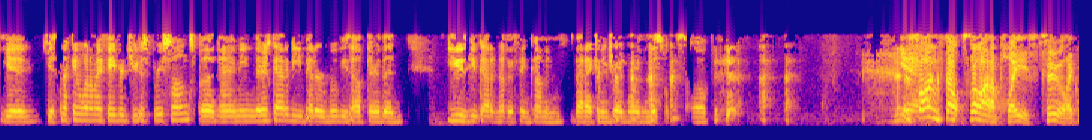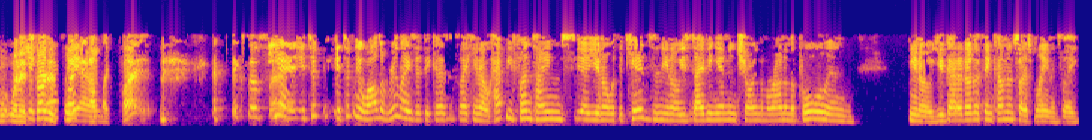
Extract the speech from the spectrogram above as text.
you you snuck in one of my favorite Judas Priest songs, but I mean, there's got to be better movies out there that use "You've Got Another Thing Coming" that I can enjoy more than this one. So. Yeah. The song felt so out of place too. Like when it started exactly, playing, yeah. I'm like, "What?" it makes no sense. Yeah, it took it took me a while to realize it because it's like you know happy fun times, you know, with the kids, and you know he's diving in and showing them around in the pool, and you know you got another thing coming, starts playing. It's like,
